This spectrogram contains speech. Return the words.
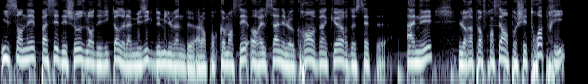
il s'en est passé des choses lors des victoires de la musique 2022. Alors pour commencer, Orelsan est le grand vainqueur de cette année. Le rappeur français a empoché trois prix.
